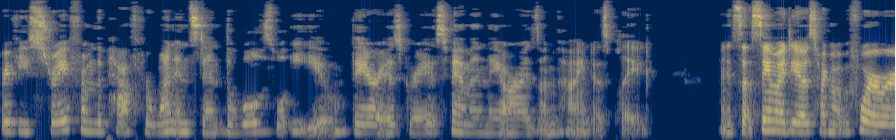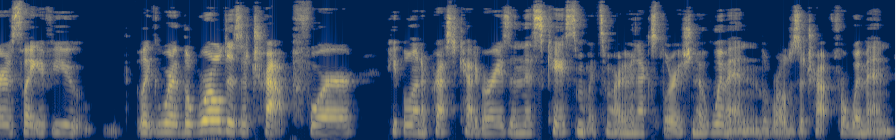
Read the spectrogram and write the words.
If you stray from the path for one instant, the wolves will eat you. They are as gray as famine, they are as unkind as plague. And it's that same idea I was talking about before, where it's like if you, like, where the world is a trap for people in oppressed categories. In this case, it's more of an exploration of women. The world is a trap for women,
